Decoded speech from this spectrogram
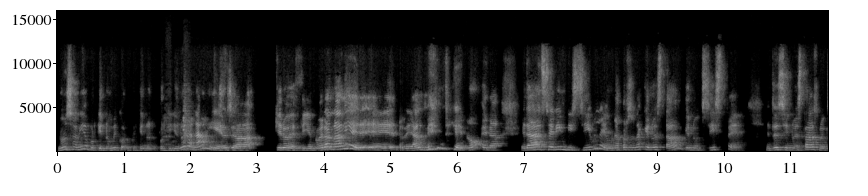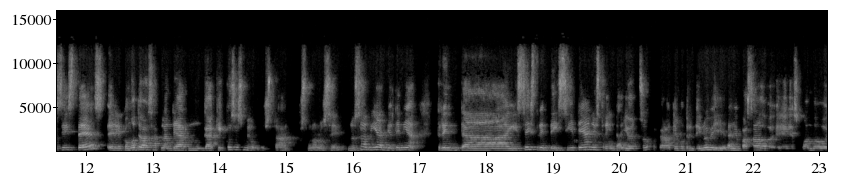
No lo sabía porque, no me, porque, porque yo no era nadie. O sea, quiero decir, no era nadie eh, realmente, ¿no? Era, era ser invisible, una persona que no está, que no existe. Entonces, si no estás, no existes, eh, ¿cómo te vas a plantear nunca qué cosas me gustan? Pues no lo sé, no sabía. Yo tenía 36, 37 años, 38, porque ahora tengo 39 y el año pasado es cuando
